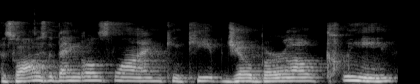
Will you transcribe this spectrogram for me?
as long as the Bengals line can keep Joe Burrow clean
